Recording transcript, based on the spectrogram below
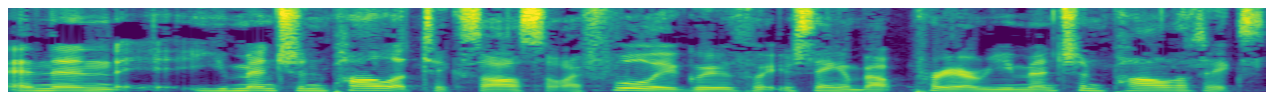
And then you mentioned politics also. I fully agree with what you're saying about prayer. You mentioned politics.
